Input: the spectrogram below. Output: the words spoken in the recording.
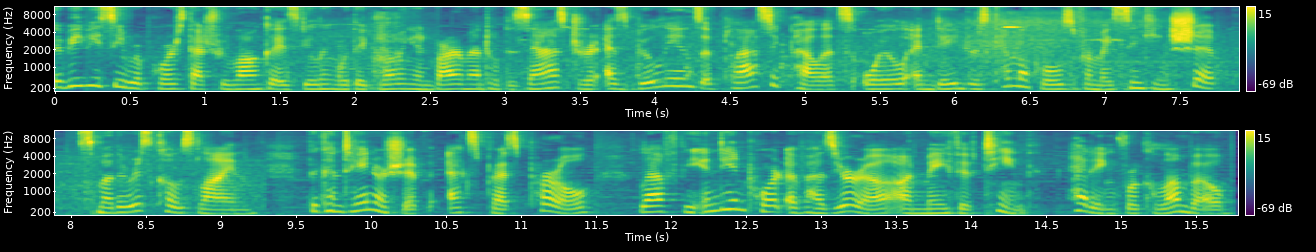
The BBC reports that Sri Lanka is dealing with a growing environmental disaster as billions of plastic pellets, oil, and dangerous chemicals from a sinking ship smother its coastline. The container ship X-Press Pearl left the Indian port of Hazira on May 15th, heading for Colombo.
